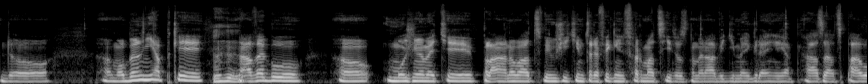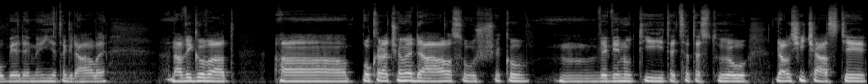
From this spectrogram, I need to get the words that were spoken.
do eh, mobilní apky, mm-hmm. na webu, umožňujeme ti plánovat s využitím traffic informací, to znamená, vidíme, kde je nějaká zácpa, objedeme ji a tak dále, navigovat a pokračujeme dál, jsou už jako mm, vyvinutý, teď se testují další části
